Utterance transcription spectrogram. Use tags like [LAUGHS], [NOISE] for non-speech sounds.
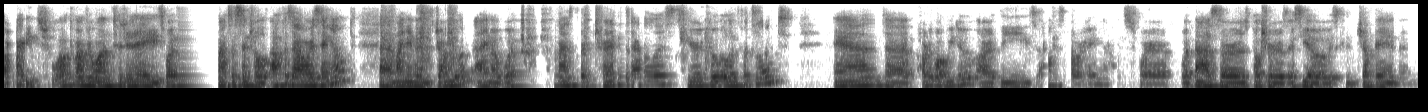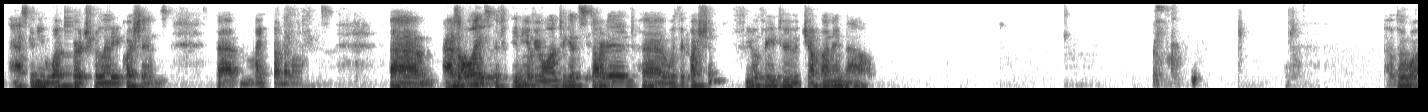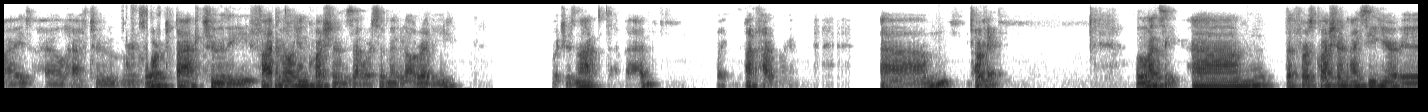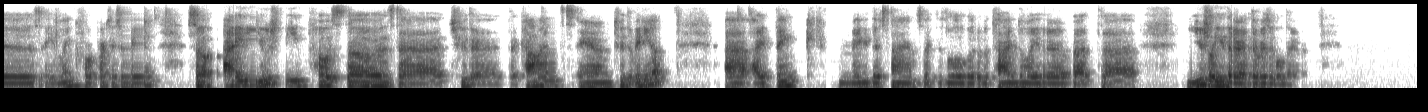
All right, welcome everyone to today's Webmaster Central Office Hours Hangout. Uh, my name is John Mueller. I'm a Webmaster Trends Analyst here at Google in Switzerland. And uh, part of what we do are these Office Hour Hangouts, where webmasters, publishers, SEOs can jump in and ask any web search related questions that might their minds. Um, as always, if any of you want to get started uh, with a question, feel free to jump on in now. Otherwise, I'll have to resort back to the 5 million questions that were submitted already, which is not that bad. Wait, not 5 million. Um, OK. Let's see. Um, the first question I see here is a link for participation. So I usually post those uh, to the, the comments and to the video. Uh, I think maybe this time like there's a little bit of a time delay there, but uh, usually they're, they're visible there.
